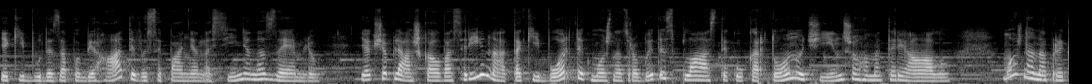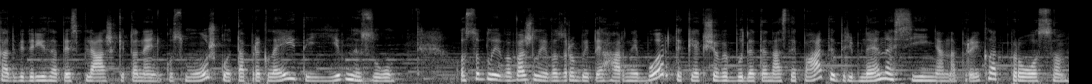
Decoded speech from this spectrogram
який буде запобігати висипання насіння на землю. Якщо пляшка у вас рівна, такий бортик можна зробити з пластику, картону чи іншого матеріалу. Можна, наприклад, відрізати з пляшки тоненьку смужку та приклеїти її внизу. Особливо важливо зробити гарний бортик, якщо ви будете насипати дрібне насіння, наприклад, просо.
